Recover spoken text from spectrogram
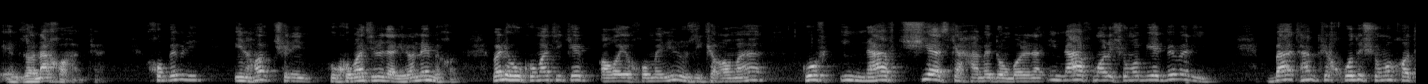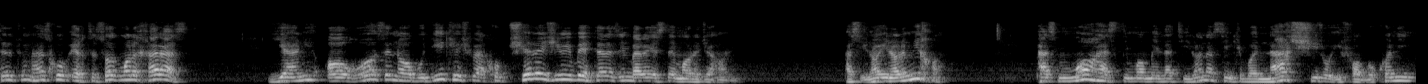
امضا نخواهم کرد. خب ببینید اینها چنین حکومتی رو در ایران نمی‌خوان. ولی حکومتی که آقای خمینی روزی که آمد گفت این نفت چی است که همه دنبال نه این نفت مال شما بیاد ببرید. بعد هم که خود شما خاطرتون هست گفت اقتصاد مال خر است. یعنی آغاز نابودی کشور. خب چه رژیمی بهتر از این برای استعمار جهانی؟ پس اینا اینا رو می‌خوان. پس ما هستیم ما ملت ایران هستیم که با نقشی رو ایفا بکنیم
